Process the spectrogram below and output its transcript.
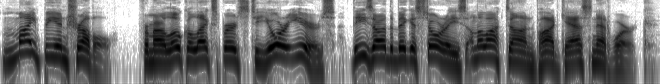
might be in trouble. From our local experts to your ears, these are the biggest stories on the Locked On Podcast Network.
